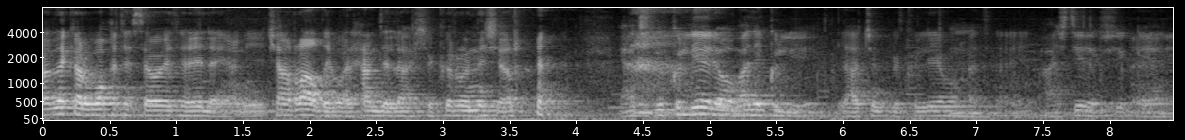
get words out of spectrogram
فذكر وقتها سويتها له يعني كان راضي هو الحمد لله شكر ونشر يعني كنت بالكليه لو بعد الكليه لا كنت بالكليه وقتها إيه. عشتي لك شيء يعني.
